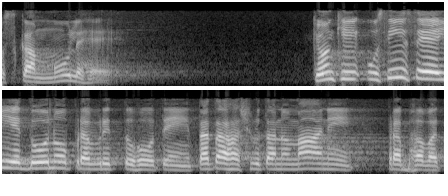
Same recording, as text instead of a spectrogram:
उसका मूल है। क्योंकि उसी से ये दोनों प्रवृत्त होते हैं। ततः श्रुतनुमाने प्रभवत।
